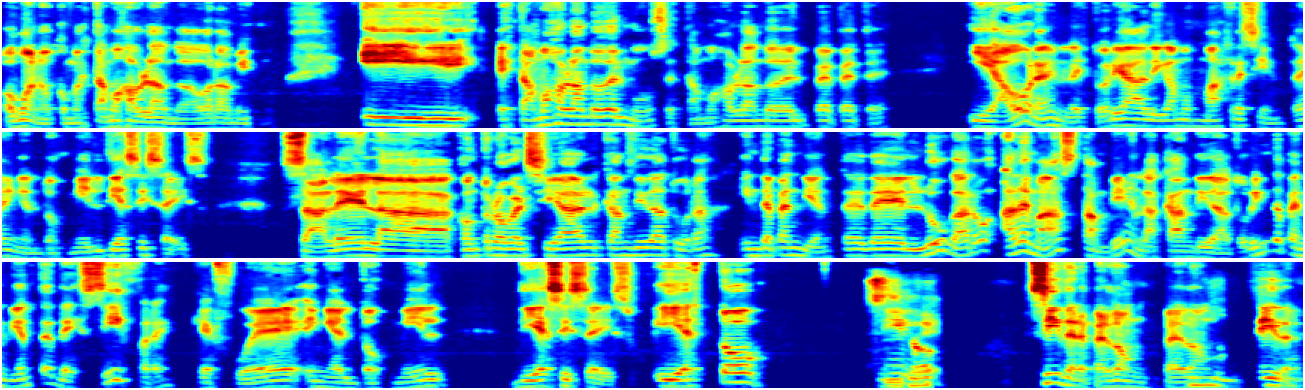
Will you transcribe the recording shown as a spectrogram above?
o bueno, como estamos hablando ahora mismo. Y estamos hablando del MUS, estamos hablando del PPT, y ahora en la historia, digamos, más reciente, en el 2016, sale la controversial candidatura independiente de Lúgaro, además también la candidatura independiente de Cifre, que fue en el 2016. Y esto... Cidre. perdón, perdón, Cidre.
